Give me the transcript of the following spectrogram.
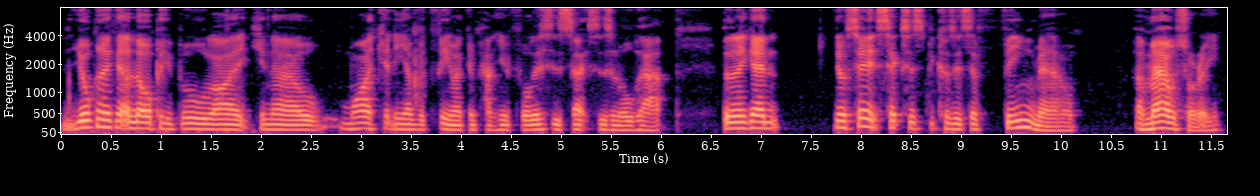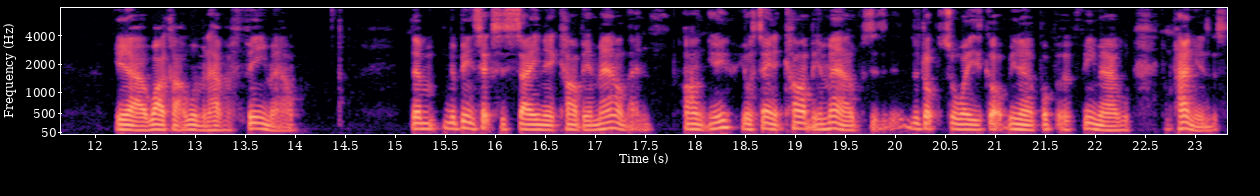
you're going to get a lot of people like, you know, why can't he have a female companion for? This is sexist and all that. But then again, you'll say it's sexist because it's a female, a male, sorry. You know, why can't a woman have a female? Then you're being sexist saying it can't be a male, then, aren't you? You're saying it can't be a male because the Doctor's always got, you know, proper female companions.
